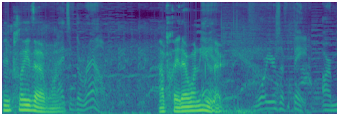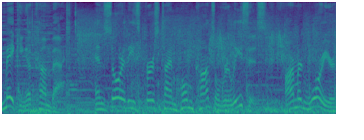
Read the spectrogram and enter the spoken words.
Didn't play that one. Knights of the Round, I play that one either. Warriors of Fate are making a comeback. And so are these first-time home console releases. Armored Warriors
